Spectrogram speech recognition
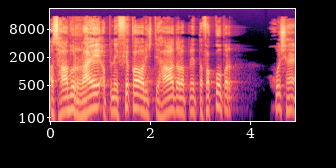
اصحاب الرائے اپنے فقہ اور اشتہاد اور اپنے تفقوں پر خوش ہیں،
